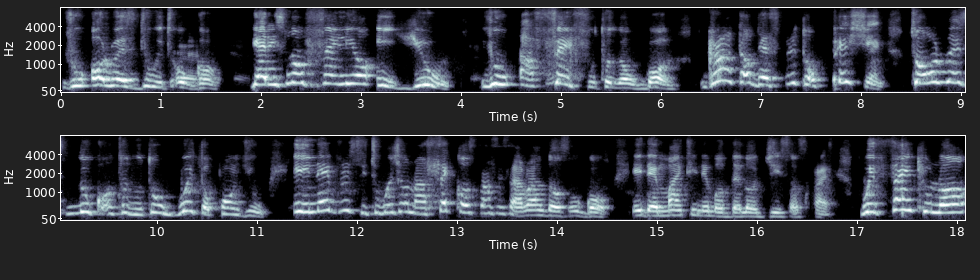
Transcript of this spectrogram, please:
you always do it, oh God. There is no failure in you. You are faithful to your God. Grant out the spirit of patience to always look unto you, to wait upon you in every situation and circumstances around us, oh God, in the mighty name of the Lord Jesus Christ. We thank you, Lord,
